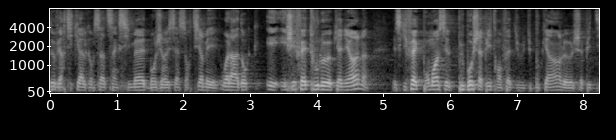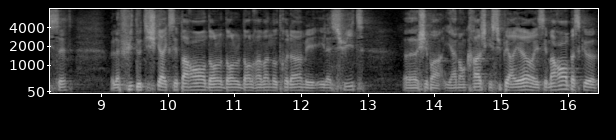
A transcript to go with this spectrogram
deux verticales comme ça de 5-6 mètres. Bon, j'ai réussi à sortir. Mais voilà, donc, et, j'ai fait tout le canyon. Et ce qui fait que pour moi, c'est le plus beau chapitre en fait du, bouquin, le, chapitre 17. La fuite de Tishka avec ses parents dans, le- dans, dans le ravin de Notre-Dame et, et la suite. Euh, je sais pas, il y a un ancrage qui est supérieur et c'est marrant parce que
